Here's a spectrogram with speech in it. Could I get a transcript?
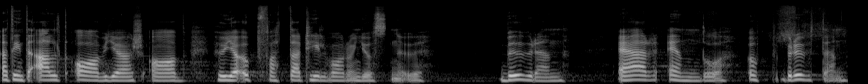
Att inte allt avgörs av hur jag uppfattar tillvaron just nu. Buren är ändå uppbruten.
